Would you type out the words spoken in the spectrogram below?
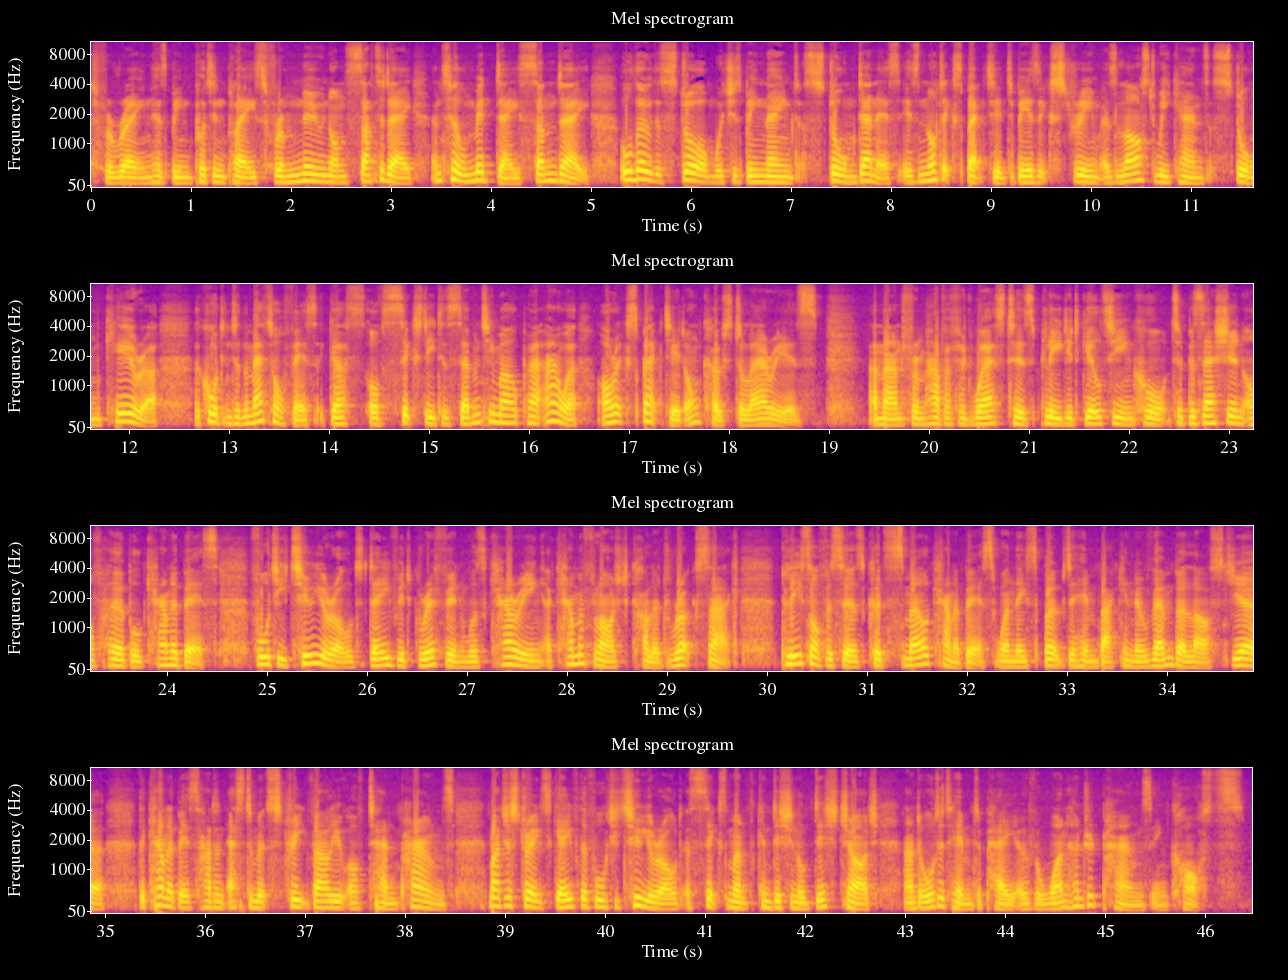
for rain has been put in place from noon on Saturday until midday Sunday. Although the storm, which has been named Storm Dennis, is not expected to be as extreme as last weekend's Storm Ciara. according to the Met Office, gusts of 60 to 70 mile per hour are expected on coastal areas. A man from Haverfordwest has pleaded guilty in court to possession of herbal cannabis. 42 year old David Griffin was carrying a camouflaged coloured rucksack. Police officers could smell cannabis when they spoke to him back in November last year. The cannabis had an estimate street value of £10. Magistrates gave the 42 year old a six month conditional discharge and ordered him to pay over £100 in costs.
